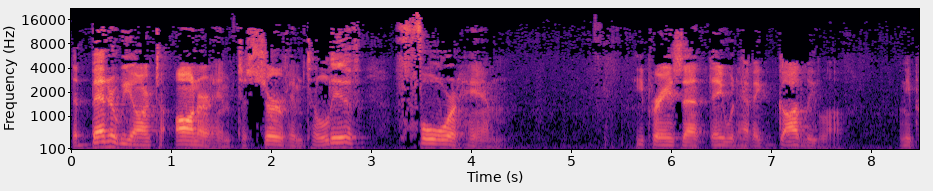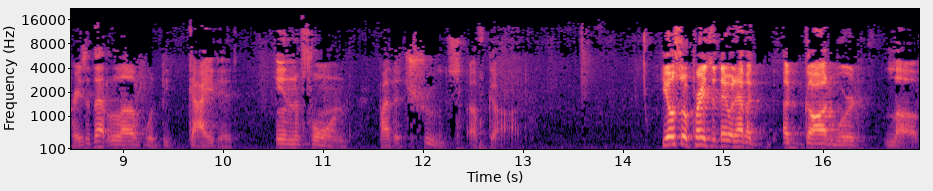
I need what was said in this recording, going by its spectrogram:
The better we are to honor Him, to serve Him, to live for Him. He prays that they would have a godly love. And he prays that that love would be guided, informed by the truths of God. He also prays that they would have a, a Godward love.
